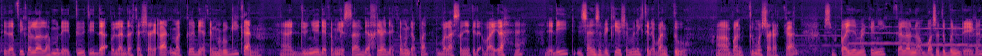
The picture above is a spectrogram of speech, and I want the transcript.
Tetapi kalau Allah benda itu tidak berlandaskan syariat maka dia akan merugikan. Ha, dunia dia akan menyesal di akhirat dia akan mendapat balasan yang tidak baik lah eh. jadi di sana saya fikir macam mana kita nak bantu ha, bantu masyarakat supaya mereka ni kalau nak buat satu benda kan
